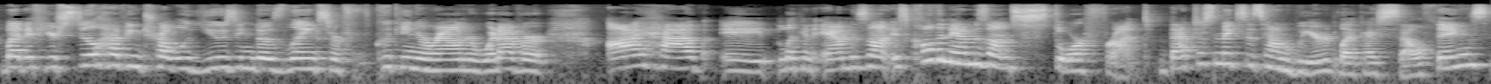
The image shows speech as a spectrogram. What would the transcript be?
But if you're still having trouble using those links or clicking around or whatever, I have a like an Amazon, it's called an Amazon storefront. That just makes it sound weird like I sell things.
